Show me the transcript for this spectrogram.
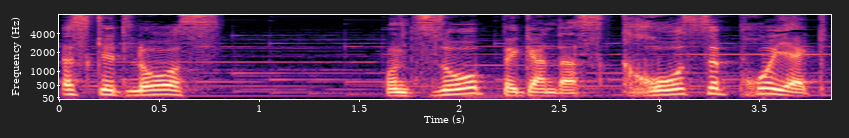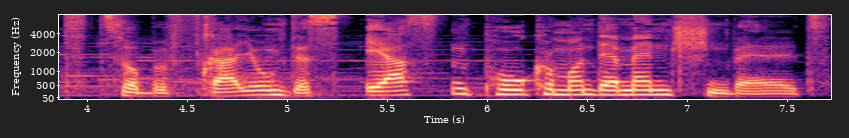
Es geht los. Und so begann das große Projekt zur Befreiung des ersten Pokémon der Menschenwelt.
